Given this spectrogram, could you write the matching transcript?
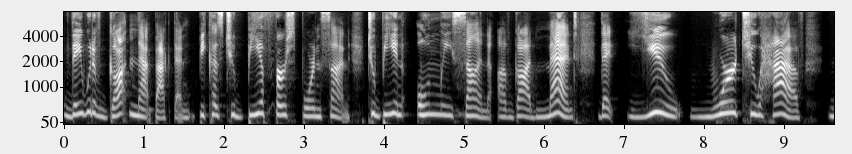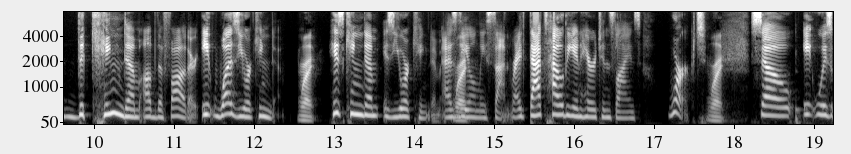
they would have gotten that back then because to be a firstborn son, to be an only son of God meant that you were to have the kingdom of the Father. It was your kingdom. Right. His kingdom is your kingdom as Right. the only son, right? That's how the inheritance lines worked. Right. So it was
